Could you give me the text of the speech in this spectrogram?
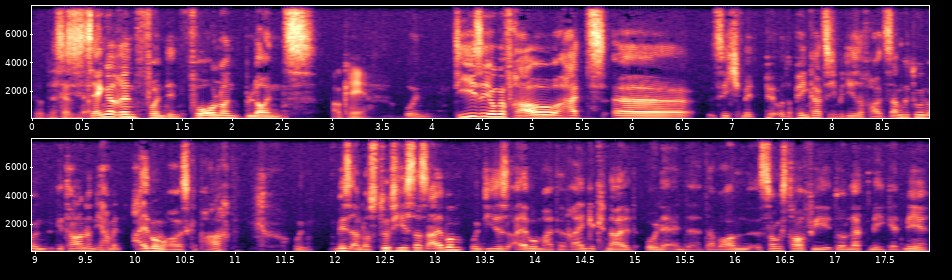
Wirklich Das ist die. Sängerin von den Four Non Blondes. Okay. Und diese junge Frau hat äh, sich mit, oder Pink hat sich mit dieser Frau zusammengetun und getan und die haben ein Album rausgebracht. Und Misunderstood hieß das Album und dieses Album hatte reingeknallt ohne Ende. Da waren Songs drauf wie Don't Let Me Get Me,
